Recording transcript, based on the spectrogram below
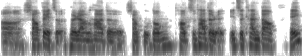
呃消费者，会让他的小股东投资他的人一直看到，诶，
